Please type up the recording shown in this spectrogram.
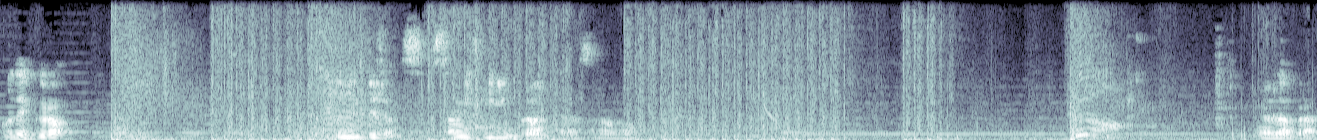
Kurde, gro... Tu nie bierze... Sami zmienił broń teraz znowu. No dobra.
